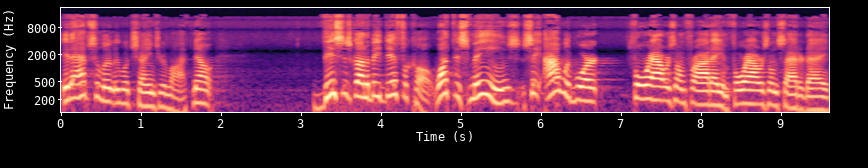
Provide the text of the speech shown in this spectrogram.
It absolutely will change your life. Now, this is going to be difficult. What this means, see, I would work four hours on Friday and four hours on Saturday.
